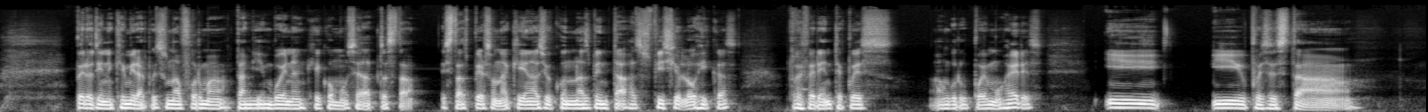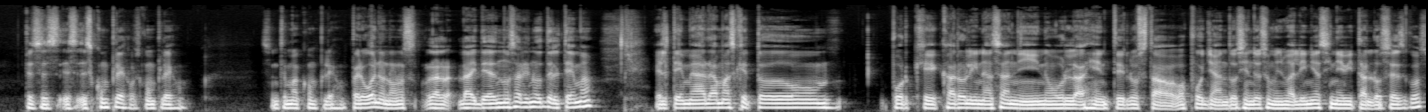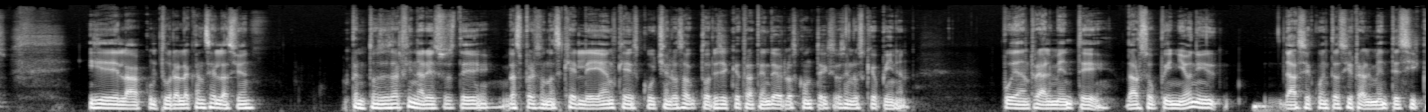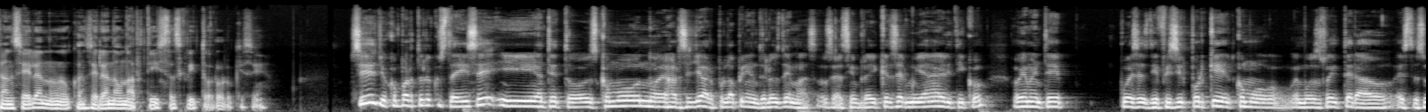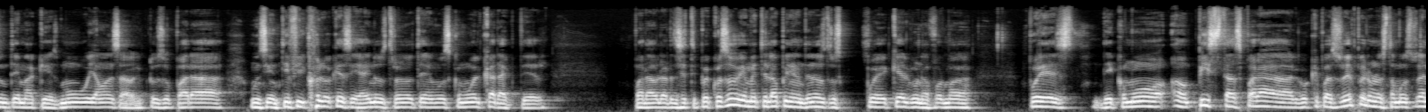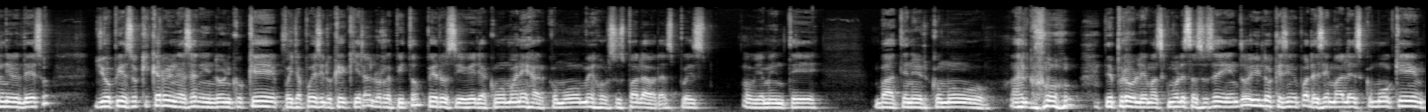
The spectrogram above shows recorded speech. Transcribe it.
Pero tienen que mirar pues una forma también buena en que cómo se adapta esta, esta persona que nació con unas ventajas fisiológicas referente pues a un grupo de mujeres. Y, y pues está, pues es, es, complejo, es complejo. Es un tema complejo. Pero bueno, no la, la, idea es no salirnos del tema. El tema era más que todo porque Carolina Sanín o la gente lo estaba apoyando siendo de su misma línea sin evitar los sesgos y de la cultura de la cancelación. Entonces al final eso es de las personas que lean, que escuchen los autores y que traten de ver los contextos en los que opinan puedan realmente dar su opinión y darse cuenta si realmente sí cancelan o no cancelan a un artista, escritor o lo que sea. Sí, yo comparto lo que usted dice y ante todo es como no dejarse llevar por la opinión de los demás. O sea, siempre hay que ser muy analítico. Obviamente, pues es difícil porque, como hemos reiterado, este es un tema que es muy avanzado, incluso para un científico, lo que sea, y nosotros no tenemos como el carácter para hablar de ese tipo de cosas. Obviamente la opinión de nosotros puede que de alguna forma pues de como ah, pistas para algo que pueda suceder, pero no estamos al nivel de eso. Yo pienso que Carolina Sanín lo único que, pues ya puede decir lo que quiera, lo repito, pero si debería como manejar como mejor sus palabras, pues obviamente va a tener como algo de problemas como le está sucediendo y lo que sí me parece mal es como que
